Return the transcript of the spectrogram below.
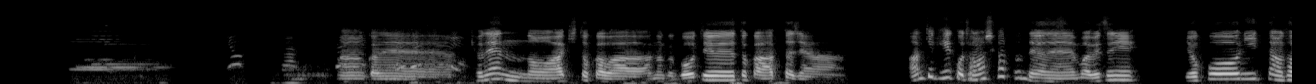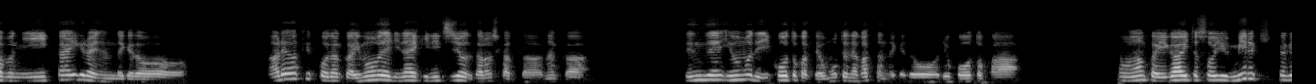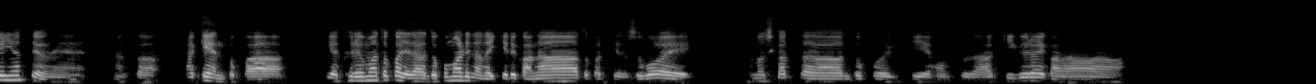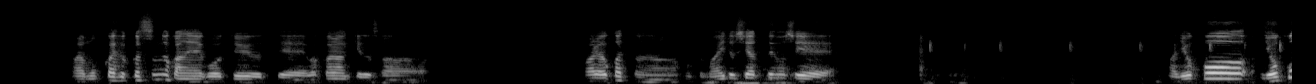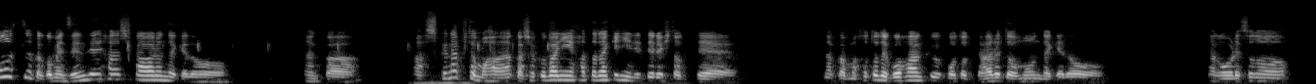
なんかね、去年の秋とかは、なんか GoTo とかあったじゃん。あの時結構楽しかったんだよね。まあ別に旅行に行ったの多分2回ぐらいなんだけど、あれは結構なんか今までにない非日常で楽しかった。なんか、全然今まで行こうとかって思ってなかったんだけど、旅行とか。でもなんか意外とそういう見るきっかけになったよね。なんか、他県とか、いや、車とかで、どこまでなら行けるかなとかっていうのすごい楽しかったとこ行き、本当だ、秋ぐらいかなあれ、もう一回復活すんのかね、GoTo って。わからんけどさ。あれよかったな。ほんと、毎年やってほしい。まあ、旅行、旅行っつうかごめん、全然話変わるんだけど、なんか、あ少なくともなんか職場に働きに出てる人って、なんかまあ外でご飯食うことってあると思うんだけど、なんか俺その、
